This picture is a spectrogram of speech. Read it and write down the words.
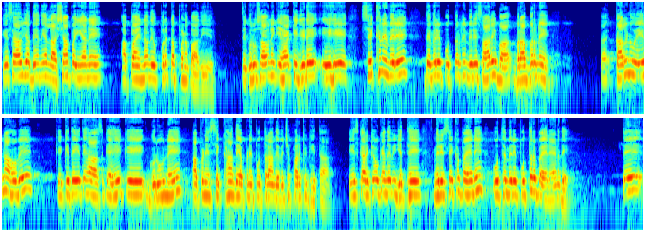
ਕਿ ਸਾਹਿਬਜ਼ਾਦਿਆਂ ਦੀਆਂ ਲਾਸ਼ਾਂ ਪਈਆਂ ਨੇ, ਆਪਾਂ ਇਹਨਾਂ ਦੇ ਉੱਪਰ ਕਫਨ ਪਾ ਦਈਏ। ਤੇ ਗੁਰੂ ਸਾਹਿਬ ਨੇ ਕਿਹਾ ਕਿ ਜਿਹੜੇ ਇਹ ਸਿੱਖ ਨੇ ਮੇਰੇ ਤੇ ਮੇਰੇ ਪੁੱਤਰ ਨੇ, ਮੇਰੇ ਸਾਰੇ ਬਾ- ਬਰਾਬਰ ਨੇ, ਤਾਂ ਕੱਲ ਨੂੰ ਇਹ ਨਾ ਹੋਵੇ ਕਿ ਕਿਤੇ ਇਤਿਹਾਸ ਕਹੇ ਕਿ ਗੁਰੂ ਨੇ ਆਪਣੇ ਸਿੱਖਾਂ ਤੇ ਆਪਣੇ ਪੁੱਤਰਾਂ ਦੇ ਵਿੱਚ ਫ਼ਰਕ ਕੀਤਾ। ਇਸ ਕਰਕੇ ਉਹ ਕਹਿੰਦੇ ਵੀ ਜਿੱਥੇ ਮੇਰੇ ਸਿੱਖ ਪਏ ਨੇ, ਉੱਥੇ ਮੇਰੇ ਪੁੱਤਰ ਪਏ ਰਹਿਣ ਦੇ। ਤੇ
